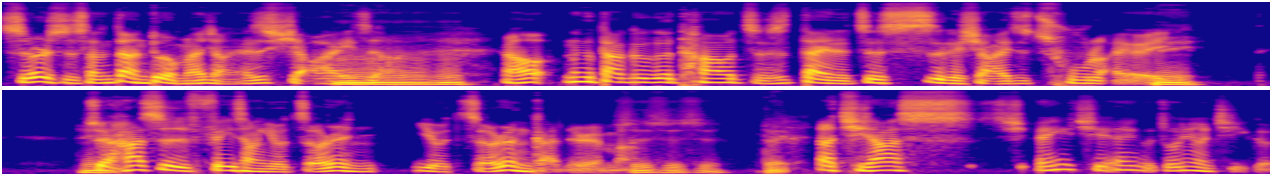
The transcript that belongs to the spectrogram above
十二十三，但对我们来讲还是小孩子啊。然后那个大哥哥他只是带着这四个小孩子出来而已，所以他是非常有责任、有责任感的人嘛。是是是，对。那其他四哎，其哎，昨天有几个，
